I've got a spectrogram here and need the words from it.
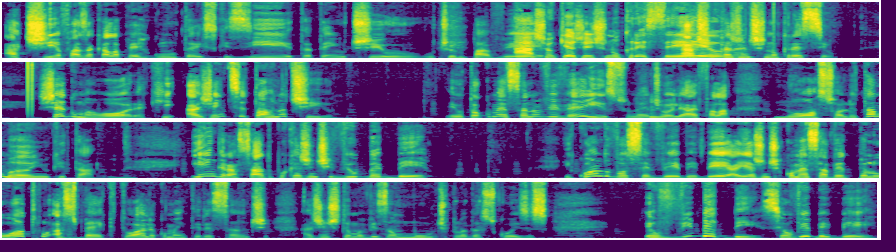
A tia faz aquela pergunta esquisita, tem o tio, o tio do pavê. Acham que a gente não cresceu. acham que a né? gente não cresceu. Chega uma hora que a gente se torna tio. Eu tô começando a viver isso, né? De olhar e falar, nossa, olha o tamanho que tá. E é engraçado porque a gente viu bebê. E quando você vê bebê, aí a gente começa a ver pelo outro aspecto. Olha como é interessante. A gente tem uma visão múltipla das coisas. Eu vi bebê. Se eu vi bebê,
